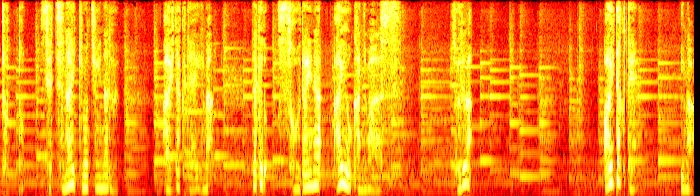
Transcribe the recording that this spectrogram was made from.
ちょっと切ない気持ちになる会いたくて今だけど壮大な愛を感じますそれでは会いたくて今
